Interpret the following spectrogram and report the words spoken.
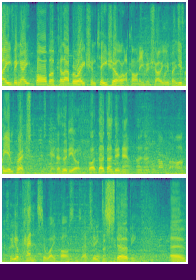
Bathing ape Barbour collaboration T-shirt. Or I can't even show you, but you'd be impressed. Just get the hoodie off. Like, don't, don't do it now. No, no. Put your pants away, Parsons. Absolutely disturbing. Um,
